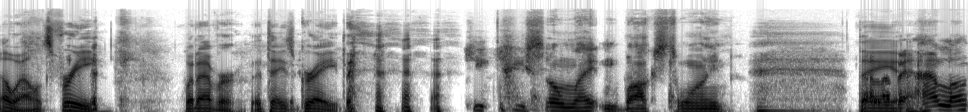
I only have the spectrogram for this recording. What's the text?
Oh, well, it's free. Whatever. It tastes great. Key, Keystone Light and boxed wine. I they, love it. how long?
